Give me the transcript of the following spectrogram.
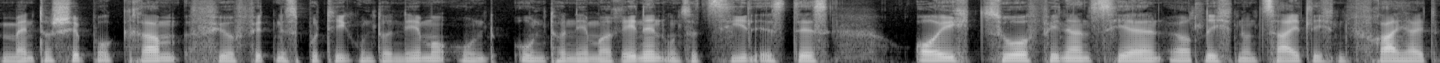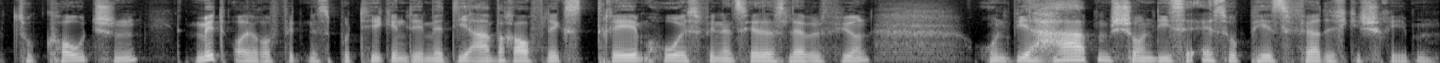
Mentorship Programm für Fitnessboutique-Unternehmer und Unternehmerinnen. Unser Ziel ist es, euch zur finanziellen, örtlichen und zeitlichen Freiheit zu coachen mit eurer Fitnessboutique, indem wir die einfach auf ein extrem hohes finanzielles Level führen. Und wir haben schon diese SOPs fertig geschrieben.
